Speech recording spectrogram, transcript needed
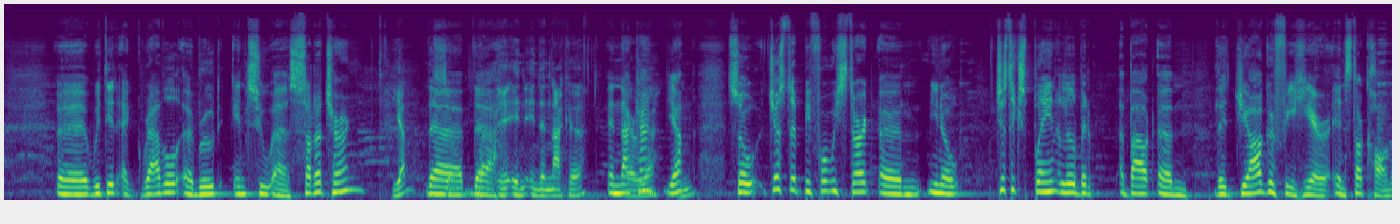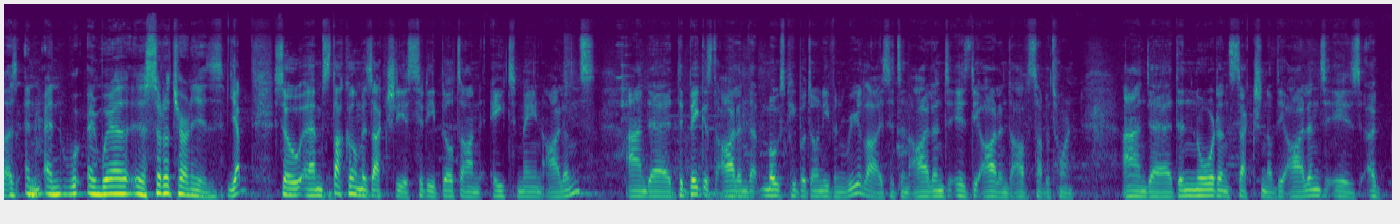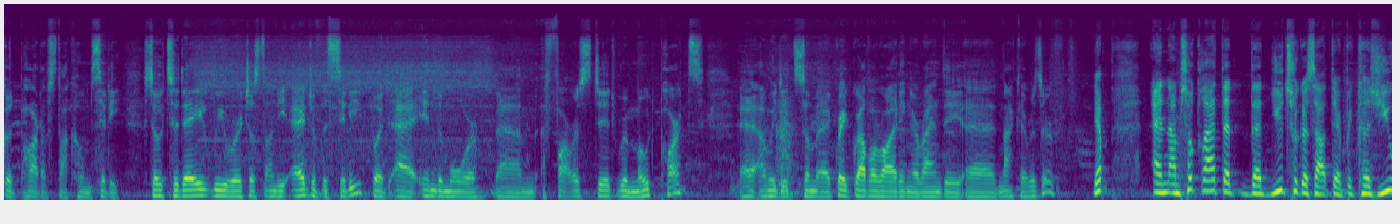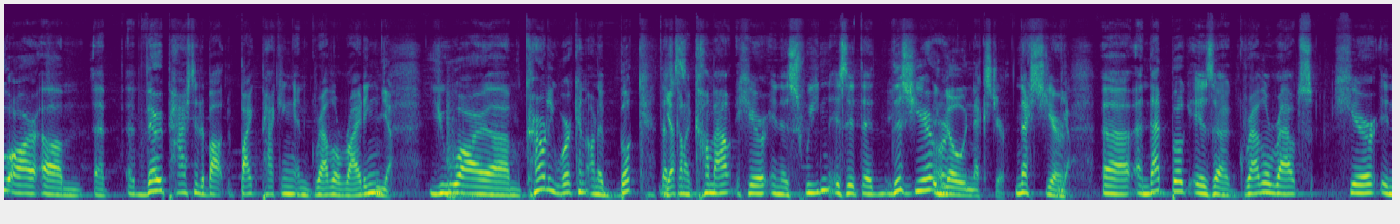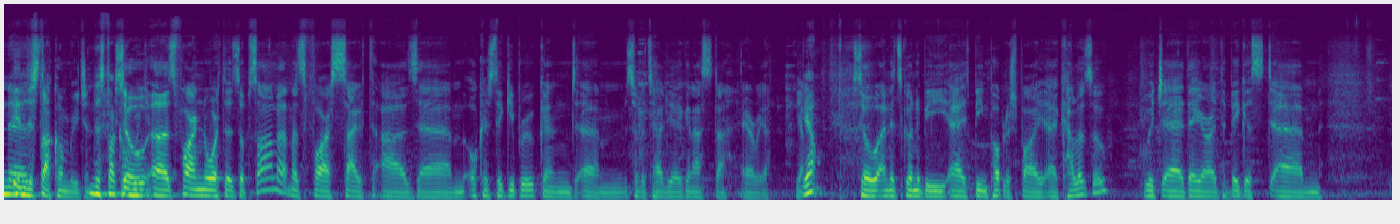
Uh, we did a gravel uh, route into uh, Södertörn Yep. The- So, the- yeah, in in the Nacka. in Nacka. area. Yeah. Mhm. So just uh, before we start, um, you know, just explain a little bit about um, the geography here in Stockholm as, and and and where uh, Södertörn is. Yep. So um, Stockholm is actually a city built on eight main islands, and uh, the biggest island that most people don't even realize it's an island is the island of Södertörn. And uh, the northern section of the island is a good part of Stockholm city. So today we were just on the edge of the city, but uh, in the more um, forested, remote parts, uh, and we did some uh, great gravel riding around the uh, Nacka Reserve. Yep, and I'm so glad that that you took us out there because you are um, uh, uh, very passionate about bikepacking and gravel riding. Yeah. You are um, currently working on a book that's Yes. going to come out here in uh, Sweden. Is it uh, this year or no, next year. next year? Yeah. Uh, and that book is uh, gravel routes here in, uh, in the Sto- Stockholm region. The Stockholm so region. as far north as Uppsala and as far south as um, Åkers styckebruk and um, Södertälje, Gnesta area. Yeah. So and it's going to be uh, it's being published by uh, Calazo, which uh, they are the biggest. Um,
